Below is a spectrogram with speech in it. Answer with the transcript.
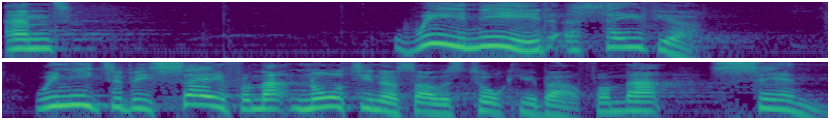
And we need a savior. We need to be saved from that naughtiness I was talking about, from that sin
